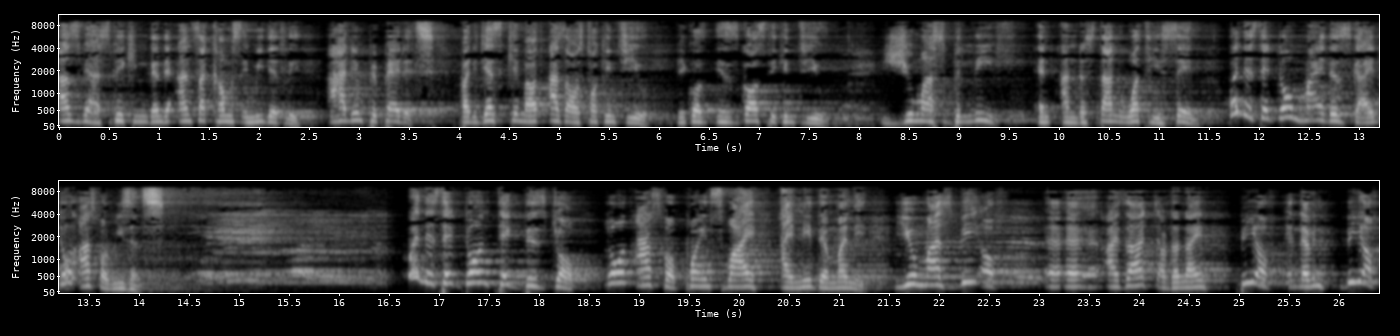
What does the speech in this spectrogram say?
As we are speaking, then the answer comes immediately. I hadn't prepared it, but it just came out as I was talking to you because it is God speaking to you. You must believe and understand what he's saying. When they say, don't mind this guy, don't ask for reasons. When they say, don't take this job, don't ask for points why I need the money. You must be of, uh, uh, Isaiah chapter 9, be of 11, be of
